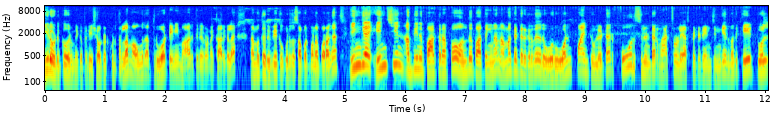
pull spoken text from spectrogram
ஈரோடுக்கு ஒரு மிகப்பெரிய ஷவுட் அவுட் கொடுத்துடலாம். அவங்க தான் த்ரூ அவுட் எனி மாருதி நிறுவன கார்களை நமக்கு ரிவ்யூக்கு கொடுத்து சப்போர்ட் பண்ண போகிறாங்க இங்கே என்ஜின் அப்படின்னு பார்க்குறப்போ வந்து பார்த்தீங்கன்னா நம்ம கிட்ட இருக்கிறது ஒரு one point two litre four cylinder natural aspirated engine இது வந்து கே டுவெல்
